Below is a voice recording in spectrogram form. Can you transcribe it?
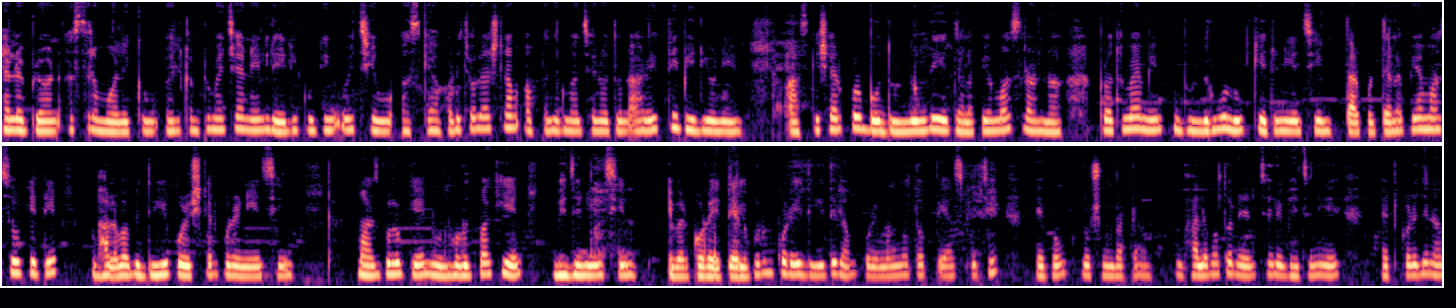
হ্যালো এভরিওয়ান, আসসালামু আলাইকুম। Welcome to my channel daily cooking with Chimu আজকে আবারও চলে আসলাম আপনাদের মাঝে নতুন আরও একটি ভিডিও নিয়ে। আজকে শেয়ার করব দুন্দুল দিয়ে তেলাপিয়া মাছ রান্না। প্রথমে আমি দুন্দুলগুলো কেটে নিয়েছি, তারপর তেলাপিয়া মাছও কেটে ভালোভাবে ধুয়ে পরিষ্কার করে নিয়েছি। মাছগুলোকে নুন হলুদ মাখিয়ে ভেজে নিয়েছি। এবার করে তেল গরম করে দিয়ে দিলাম পরিমাণ মতো পেঁয়াজ কুচি এবং রসুন বাটা। ভালো মতো নেড়ে ছেড়ে ভেজে নিয়ে অ্যাড করে দিলাম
